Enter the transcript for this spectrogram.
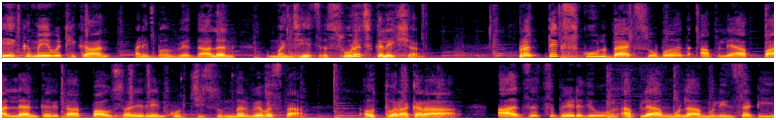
एकमेव ठिकाण आणि भव्य दालन म्हणजेच सूरज कलेक्शन प्रत्येक स्कूल बॅग सोबत आपल्या पाल्यांकरिता पावसाळी रेनकोटची सुंदर व्यवस्था. त्वरा करा. आजच भेट देऊन आपल्या मुला मुलींसाठी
